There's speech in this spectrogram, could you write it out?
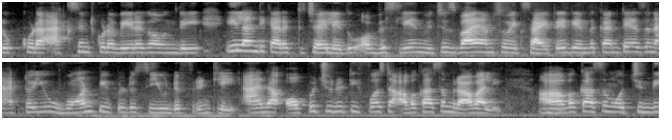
లుక్ కూడా యాక్సెంట్ కూడా వేరేగా ఉంది. ఇలాంటి క్యారెక్టర్ చేయలేదు obviously and which is why I'm so excited ఎందుకంటే as an actor you want people to see you differently and ఆ ఆపర్చునిటీ ఫస్ట్ అవకాశం రావాలి. ఆ అవకాశం వచ్చింది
